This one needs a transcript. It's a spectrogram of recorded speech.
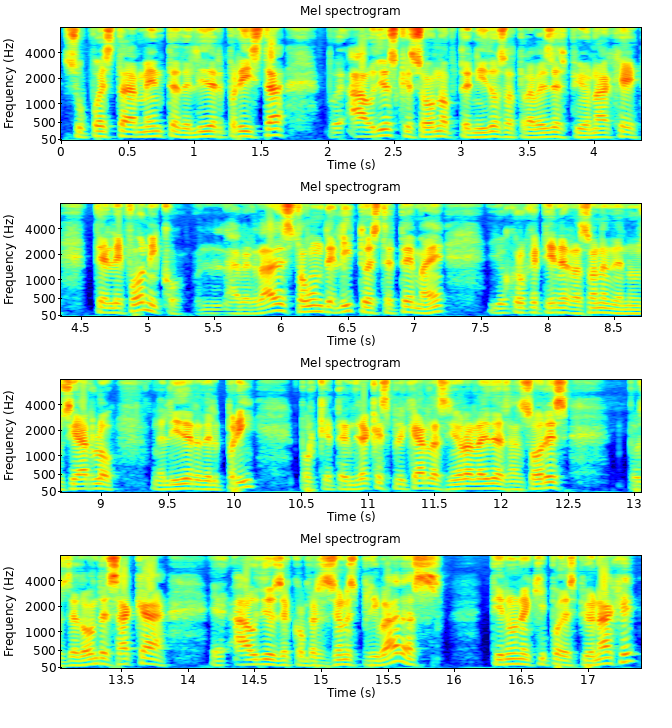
supuestamente del líder priista, audios que son obtenidos a través de espionaje telefónico. La verdad es todo un delito este tema, ¿eh? Yo creo que tiene razón en denunciarlo el líder del PRI, porque tendría que explicar la señora Laida Sansores, pues de dónde saca eh, audios de conversaciones privadas. Tiene un equipo de espionaje.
